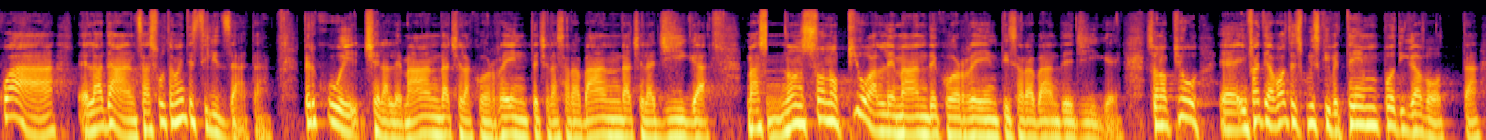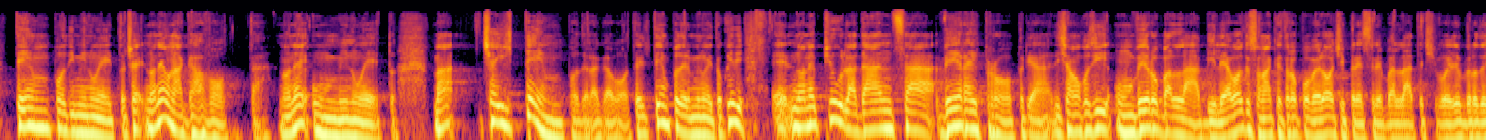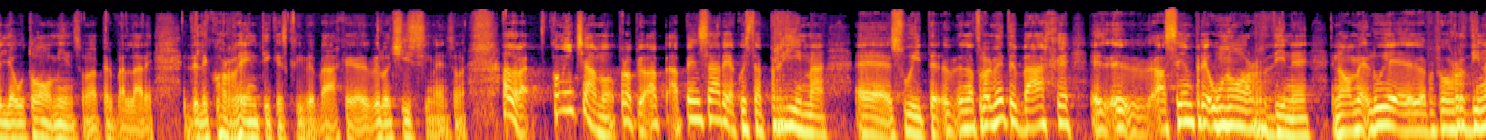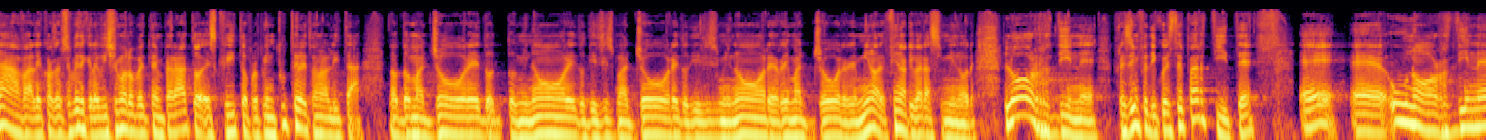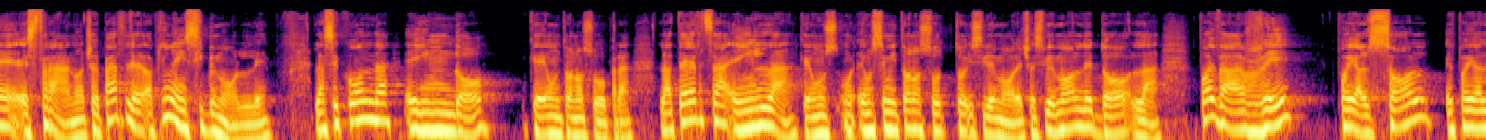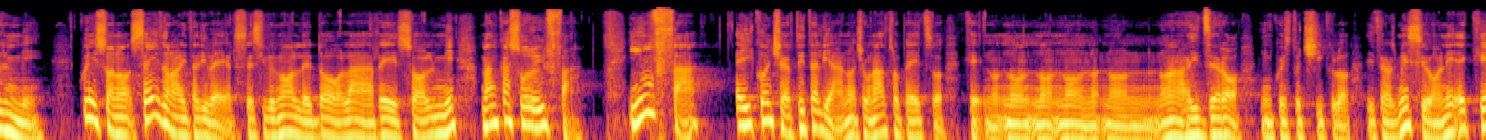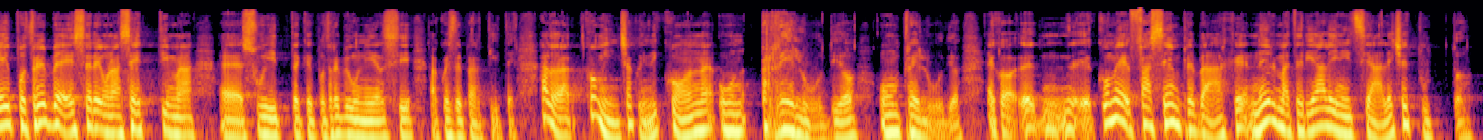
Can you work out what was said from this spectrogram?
Qua la danza è assolutamente stilizzata, per cui c'è l'allemanda, c'è la corrente, c'è la sarabanda, c'è la giga, ma non sono più allemande correnti, sarabande e gighe. Sono più, eh, infatti a volte qui scrive tempo di gavotta, tempo di minuetto, cioè non è una gavotta, non è un minuetto, ma c'è il tempo della gavotta, il tempo del minuetto, quindi eh, non è più la danza vera e propria, diciamo così, un vero ballabile. A volte sono anche troppo veloci per essere ballate, ci vorrebbero degli automi, insomma, per ballare delle correnti che scrive Bach, eh, velocissime, insomma. Allora, cominciamo proprio a, a pensare a questa prima eh, suite. Naturalmente Bach eh, eh, ha sempre un ordine, no? lui proprio ordinava le cose. Sapete che la vicemolo ben temperato è scritto proprio in tutte le tonalità, no? do maggiore, do do minore, do diesis maggiore, do diesis minore, re maggiore, re minore, fino ad arrivare a si minore. L'ordine, per esempio, di queste partite è eh, un ordine strano, cioè parte la prima è in si bemolle, la seconda è in do, che è un tono sopra, la terza è in La, che è un, è un semitono sotto il Si bemolle, cioè Si bemolle, Do, La. Poi va al Re, poi al Sol e poi al Mi. Quindi sono sei tonalità diverse, si bemolle, do, la, re, sol, mi, manca solo il fa. In fa è il concerto italiano, c'è un altro pezzo che non, non, non, non, analizzerò in questo ciclo di trasmissioni e che potrebbe essere una settima eh, suite che potrebbe unirsi a queste partite. Allora, comincia quindi con un preludio, un preludio. Ecco, eh, come fa sempre Bach, nel materiale iniziale c'è tutto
